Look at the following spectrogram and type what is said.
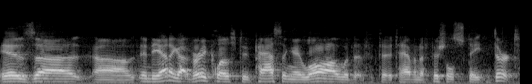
Is uh, uh, Indiana got very close to passing a law with, to, to have an official state dirt.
